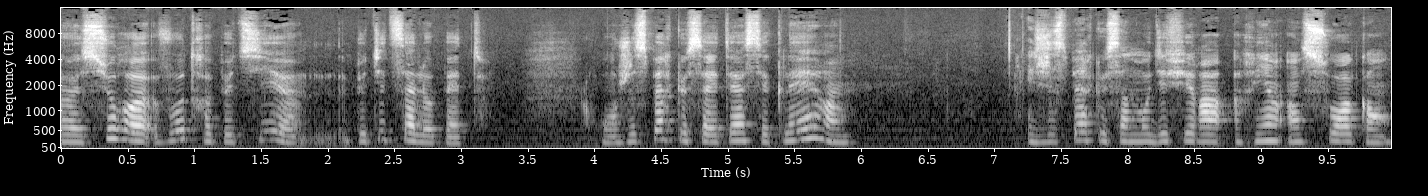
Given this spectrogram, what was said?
euh, sur votre petit, petite salopette. Bon, j'espère que ça a été assez clair. J'espère que ça ne modifiera rien en soi quand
